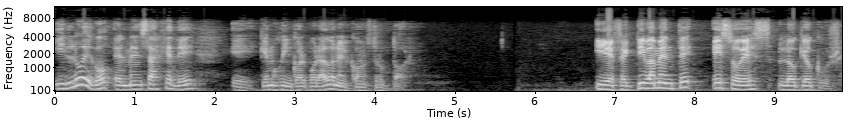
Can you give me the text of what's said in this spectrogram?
y luego el mensaje de eh, que hemos incorporado en el constructor. Y efectivamente eso es lo que ocurre.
